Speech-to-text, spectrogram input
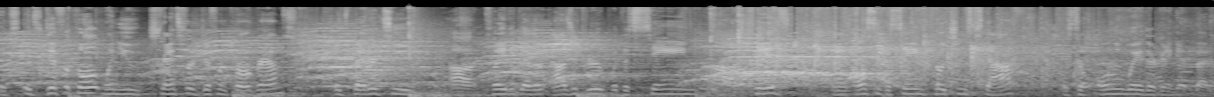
it's, it's difficult when you transfer different programs. It's better to uh, play together as a group with the same uh, kids and also the same coaching staff. It's the only way they're going to get better.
